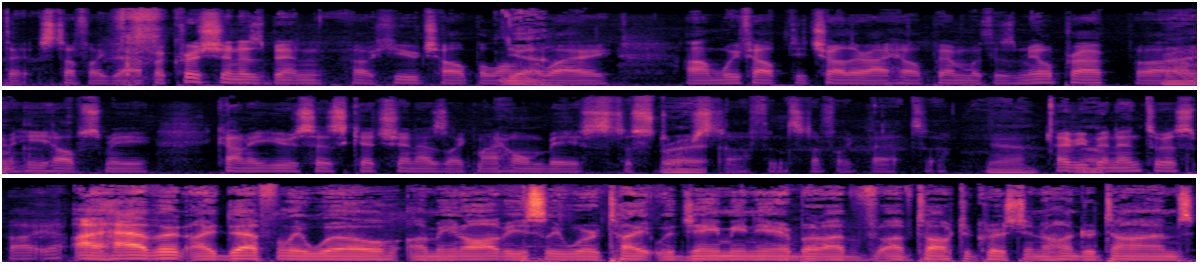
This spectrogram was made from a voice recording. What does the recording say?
th- stuff like that. But Christian has been a huge help along Yeah. the way. Um, we've helped each other. I help him with his meal prep. Um, Right. He helps me kind of use his kitchen as like my home base to store Right. stuff and stuff like that. So, Yeah. have you Yeah. been into a spot yet? I haven't. I definitely will. I mean, obviously we're tight with Jamie in here, but I've I've talked to Christian a hundred times.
